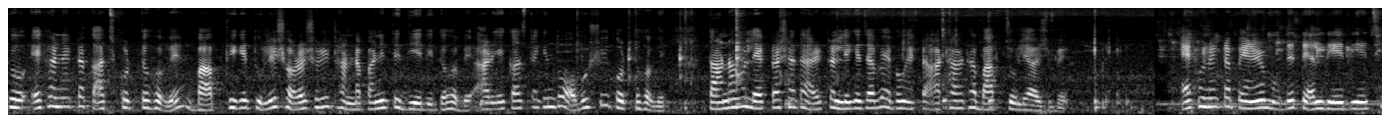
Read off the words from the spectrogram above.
তো এখানে একটা কাজ করতে হবে, বাপ থেকে তুলে সরাসরি ঠান্ডা পানিতে দিয়ে দিতে হবে। আর এই কাজটা কিন্তু অবশ্যই করতে হবে। তা না হলে একটার সাথে আরেকটা লেগে যাবে এবং একটা আঠা আঠা বাপ চলে আসবে। এখন একটা প্যানের মধ্যে তেল দিয়ে দিয়েছি।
